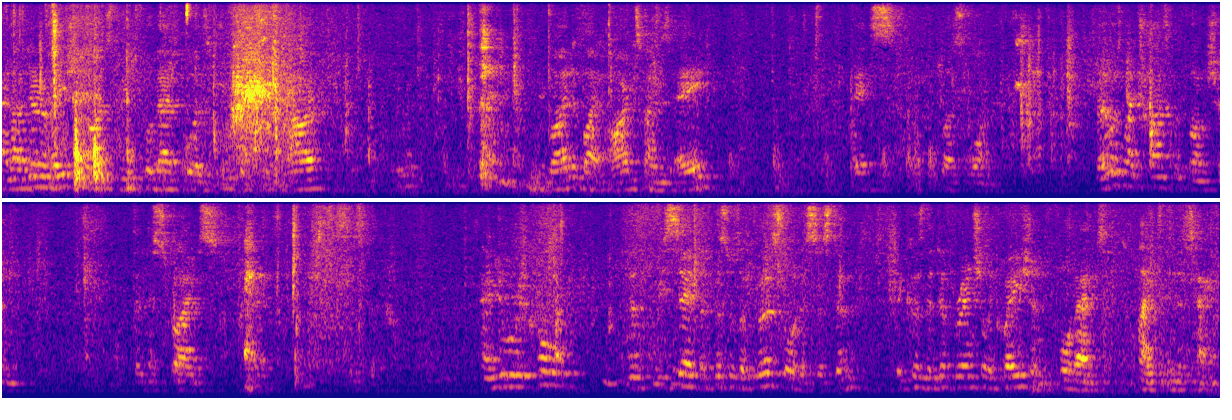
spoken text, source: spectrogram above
And our derivation last week for that was R divided by R times A, x plus 1. That was my transfer function that describes that system. And you will recall that we said that this was a first order system because the differential equation for that height in the tank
